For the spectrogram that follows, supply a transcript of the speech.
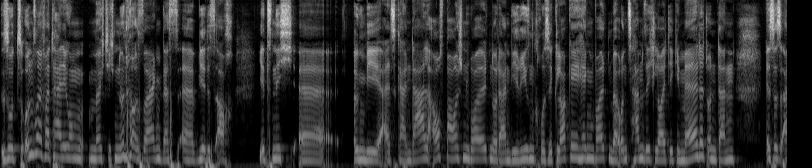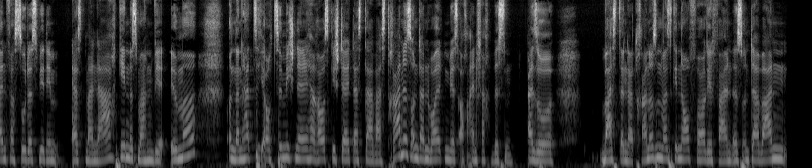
so zu unserer Verteidigung möchte ich nur noch sagen, dass äh, wir das auch jetzt nicht äh, irgendwie als Skandal aufbauschen wollten oder an die riesengroße Glocke hängen wollten. Bei uns haben sich Leute gemeldet und dann ist es einfach so, dass wir dem erstmal nachgehen. Das machen wir immer. Und dann hat sich auch ziemlich schnell herausgestellt, dass da was dran ist und dann wollten wir es auch einfach wissen. Also was denn da dran ist und was genau vorgefallen ist. Und da waren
